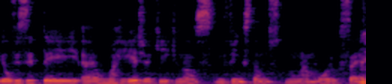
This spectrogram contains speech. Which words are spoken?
eu visitei é, uma rede aqui que nós, enfim, estamos num namoro sério.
